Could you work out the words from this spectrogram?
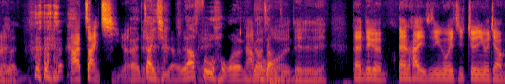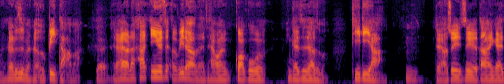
人，人他再起了，哎，再起了，人家复活了，他复活了，对对对。但这个，但是他也是因为就就是因为这样，像日本的尔必达嘛，对，对，还有呢，他因为这尔必达有来台湾挂过，应该是叫什么 TDR，嗯，对啊，所以这个大家应该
